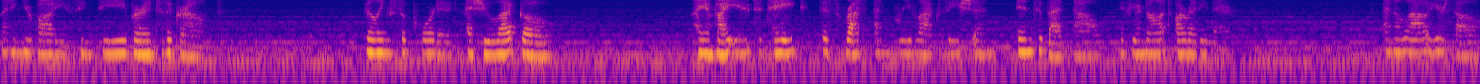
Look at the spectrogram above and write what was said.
Letting your body sink deeper into the ground feeling supported as you let go, I invite you to take this rest and relaxation into bed now if you're not already there. And allow yourself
